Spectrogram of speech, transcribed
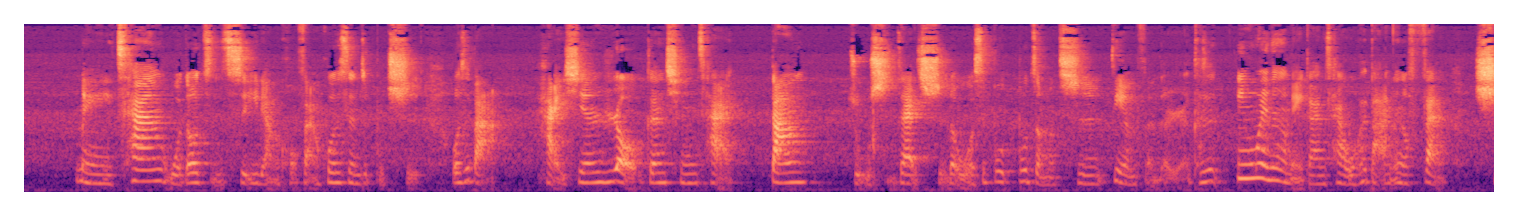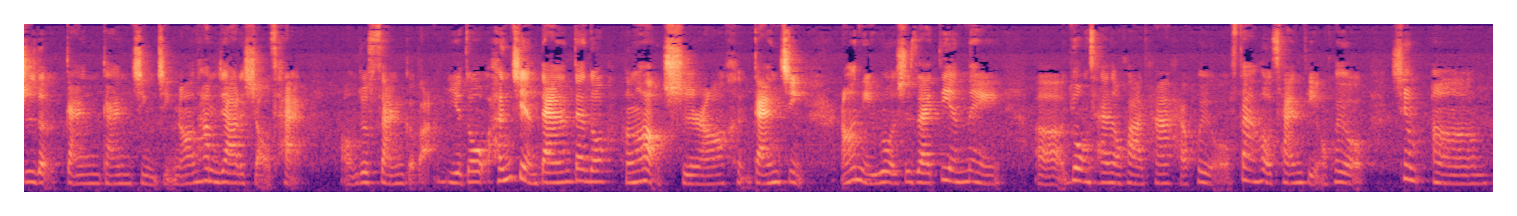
每餐我都只吃一两口饭，或者甚至不吃。我是把海鲜、肉跟青菜当主食在吃的，我是不不怎么吃淀粉的人。可是因为那个梅干菜，我会把那个饭。吃的干干净净，然后他们家的小菜，好像就三个吧，也都很简单，但都很好吃，然后很干净。然后你如果是在店内呃用餐的话，它还会有饭后餐点，会有像嗯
